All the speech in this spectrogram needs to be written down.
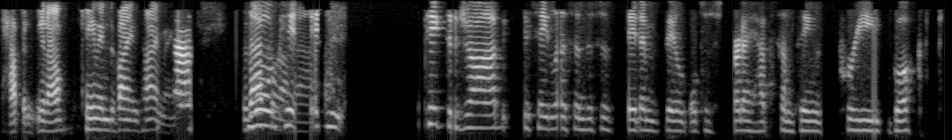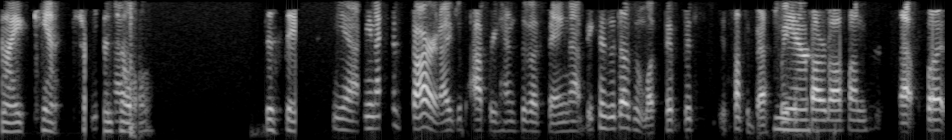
happen, you know, came in divine timing. So that's well, where take, I'm at. take the job and say, listen, this is the date I'm available to start. I have something pre-booked and I can't start Yeah. until this date. Yeah, I mean, I could start. I'm just apprehensive of saying that because it doesn't look. It's it's not the best way Yeah. to start off on that foot,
